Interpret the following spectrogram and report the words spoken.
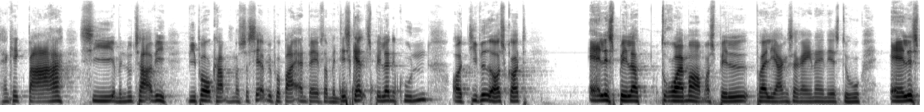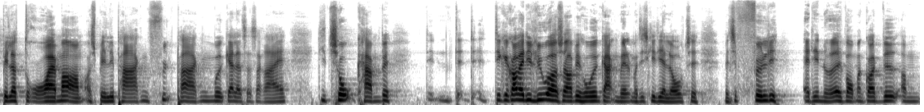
Han kan ikke bare sige, at nu tager vi Viborg-kampen, og så ser vi på Bayern bagefter. Men det skal spillerne kunne, og de ved også godt, alle spillere drømmer om at spille på Allianz Arena i næste uge alle spiller drømmer om at spille i parken, fyldt parken mod Galatasaray. De to kampe, det, det, det kan godt være, at de lyver os op i hovedet en gang imellem, og det skal de have lov til. Men selvfølgelig er det noget, hvor man godt ved, om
